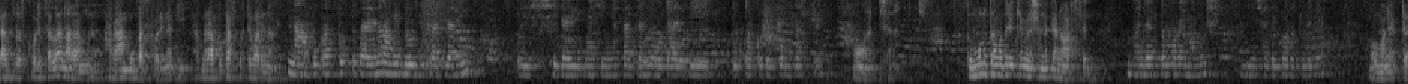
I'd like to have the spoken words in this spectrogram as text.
কাজ বাজ করে চালান আর আর আম্মু কাজ করে নাকি? আপনার আব্বু কাজ করতে পারে না? না আব্বু কাজ করতে পারে না আমি দর্জি কাজ জানি। ওই সেটাই মেশিনের কাজ জানি ওটা দিয়ে টুকটাক করে চলতে চলতেছে। ও আচ্ছা। তো মূলত আমাদের এই ক্যামেরার সামনে কেন আসছেন? ভালো একটা মনের মানুষ বিয়ে শাদি করার লেগে। ও মানে একটা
